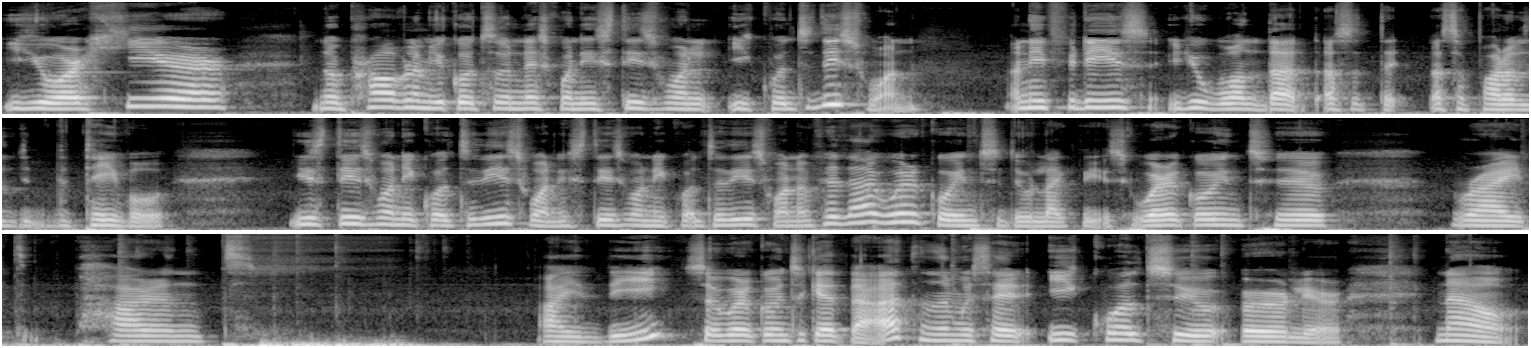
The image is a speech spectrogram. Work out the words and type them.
you are here no problem, you go to the next one, is this one equal to this one? And if it is, you want that as a, as a part of the, the table. Is this one equal to this one? Is this one equal to this one? And for that, we're going to do like this. We're going to write parent ID. So we're going to get that. And then we say equal to earlier. Now,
